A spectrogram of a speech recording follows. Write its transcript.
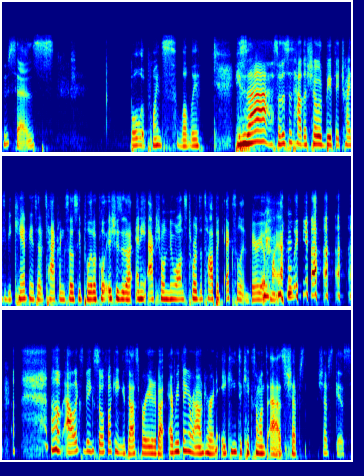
who says, bullet points, lovely. He says, ah, so this is how the show would be if they tried to be campy instead of tackling socio-political issues without any actual nuance towards the topic. Excellent. Very up my alley. um, Alex being so fucking exasperated about everything around her and aching to kick someone's ass. Chef's chef's kiss.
